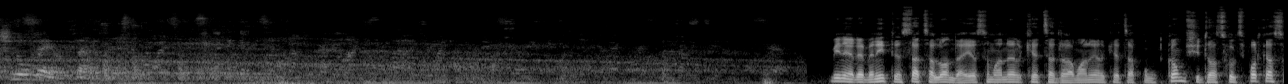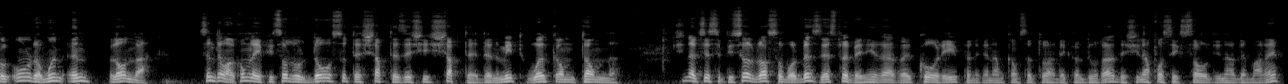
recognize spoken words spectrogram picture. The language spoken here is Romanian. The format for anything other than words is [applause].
National Rail Services. Bine revenit în stația Londra. Eu sunt Manuel Cheța de la manuelcheța.com și tu asculti podcastul Un Român în Londra. Suntem acum la episodul 277, denumit Welcome Tomnă. Și în acest episod vreau să vorbesc despre venirea răcorii, pentru că ne-am cam săturat de căldură, deși n-a fost extraordinar de mare,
